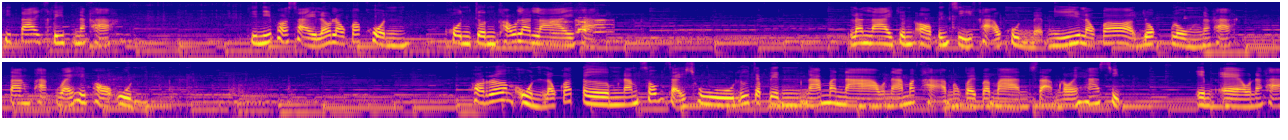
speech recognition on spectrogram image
ที่ใต้คลิปนะคะ ทีนี้พอใส่แล้วเราก็คนคนจนเขาละลายค่ะ ละลายจนออกเป็นสีขาวขุ่นแบบนี้เราก็ยกลงนะคะ ตั้งพักไว้ให้พออุ่น พอเริ่มอุ่นเราก็เติมน้ำส้มสายชู หรือจะเป็นน้ำมะนาว น้ำมะขามลงไปประมาณ 350 ml นะคะ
